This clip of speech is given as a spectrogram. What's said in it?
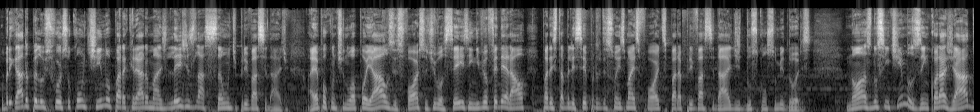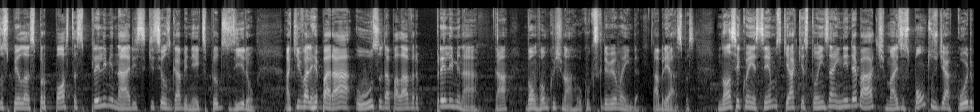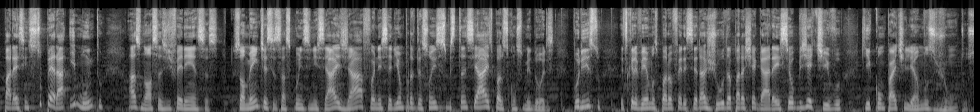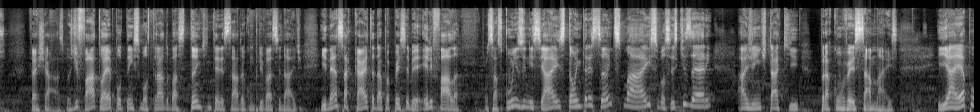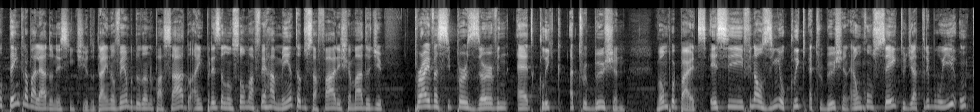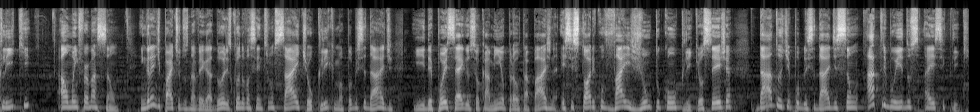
Obrigado pelo esforço contínuo para criar uma legislação de privacidade. A Apple continua a apoiar os esforços de vocês em nível federal para estabelecer proteções mais fortes para a privacidade dos consumidores. Nós nos sentimos encorajados pelas propostas preliminares que seus gabinetes produziram Aqui vale reparar o uso da palavra preliminar, tá? Bom, vamos continuar. O Cook escreveu ainda, abre aspas. Nós reconhecemos que há questões ainda em debate, mas os pontos de acordo parecem superar e muito as nossas diferenças. Somente esses rascunhos iniciais já forneceriam proteções substanciais para os consumidores. Por isso, escrevemos para oferecer ajuda para chegar a esse objetivo que compartilhamos juntos. Fecha aspas. De fato, a Apple tem se mostrado bastante interessada com privacidade. E nessa carta dá para perceber, ele fala: "Os rascunhos iniciais estão interessantes, mas se vocês quiserem, a gente está aqui para conversar mais". E a Apple tem trabalhado nesse sentido, tá? Em novembro do ano passado, a empresa lançou uma ferramenta do Safari chamada de Privacy Preserving Ad Click Attribution. Vamos por partes. Esse finalzinho, o Click Attribution, é um conceito de atribuir um clique a uma informação. Em grande parte dos navegadores, quando você entra em um site ou clica em uma publicidade e depois segue o seu caminho para outra página, esse histórico vai junto com o clique, ou seja, dados de publicidade são atribuídos a esse clique.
